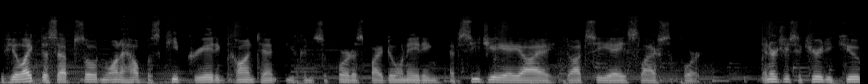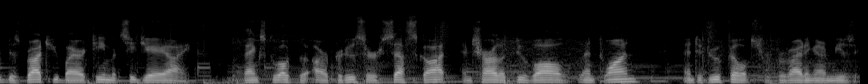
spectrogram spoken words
If you like this episode and want to help us keep creating content, you can support us by donating at cgai.ca/support. Energy Security Cubed is brought to you by our team at CGAI. Thanks go out to our producer Seth Scott and Charlotte Duval Lantoine, and to Drew Phillips for providing our music.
